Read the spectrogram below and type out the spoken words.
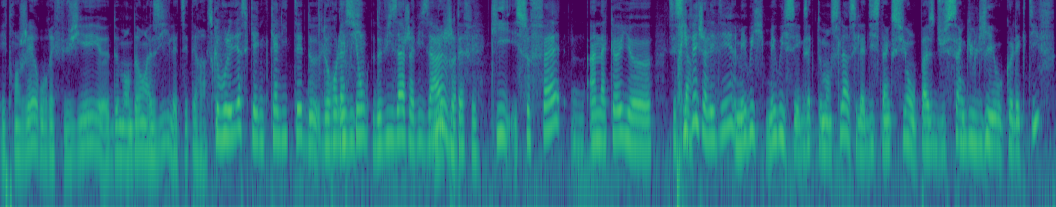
étrangères ou réfugiées euh, demandant asile, etc. Ce que vous voulez dire, c'est qu'il y a une qualité de, de relation, de visage à visage, tout à fait. qui se fait un accueil euh, privé, j'allais dire. Mais oui, mais oui, c'est exactement cela. C'est la distinction. On passe du singulier au collectif,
